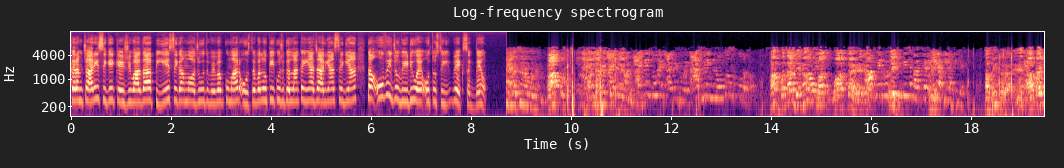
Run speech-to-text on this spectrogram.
ਕਰਮਚਾਰੀ ਸੀਗੇ ਕੇਜਰੀਵਾਲ ਦਾ ਪੀਏ ਸੀਗਾ ਮੌਜੂਦ ਵਿਵਵ ਕੁਮਾਰ ਉਸ ਦੇ ਵੱਲੋਂ ਕੀ ਕੁਝ ਗੱਲਾਂ ਕਹੀਆਂ ਜਾ ਰਹੀਆਂ ਸੀਗੀਆਂ ਤਾਂ ਉਹ ਵੀ ਜੋ ਵੀਡੀਓ ਹੈ ਉਹ ਤੁਸੀਂ ਵੇਖ ਸਕਦੇ ਹੋ ऐसे ना बोलें आप I will do it I will do it आज मैं इन लोगों को सबको बताऊं हाँ बता देना वो बात वो आपका हेडेक आप मेरे को है डिग्री से बात कर रही प्लीज है अभी अभी के अभी करा रहे हैं आप आइए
